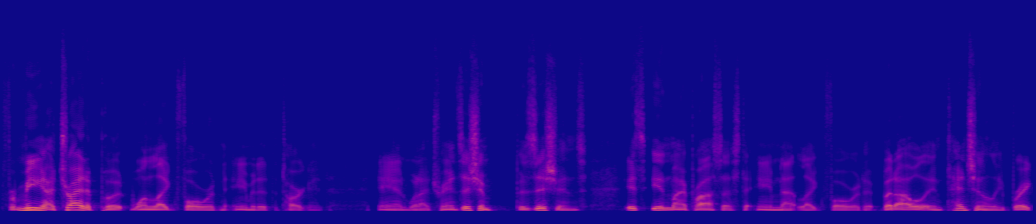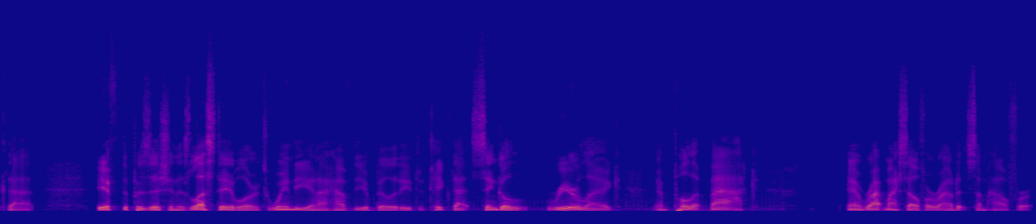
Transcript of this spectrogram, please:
for me, I try to put one leg forward and aim it at the target. And when I transition positions, it's in my process to aim that leg forward. But I will intentionally break that if the position is less stable or it's windy, and I have the ability to take that single rear leg and pull it back and wrap myself around it somehow for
